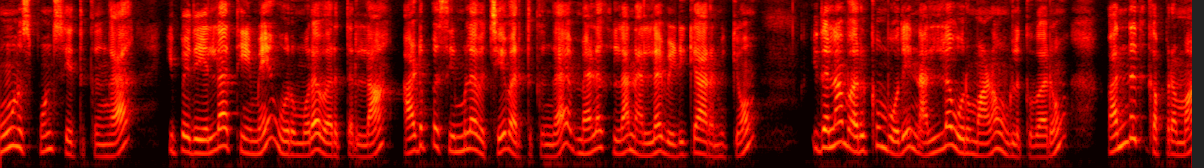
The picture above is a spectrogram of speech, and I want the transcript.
மூணு ஸ்பூன் சேர்த்துக்குங்க. இப்போ இது எல்லாத்தையுமே ஒரு முறை வறுத்துடலாம். அடுப்பை சிம்மில் வச்சே வறுத்துக்குங்க. மிளகுலாம் நல்லா வெடிக்க ஆரம்பிக்கும். இதெல்லாம் வறுக்கும் போதே நல்ல ஒரு மனம் உங்களுக்கு வரும். வந்ததுக்கப்புறமா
